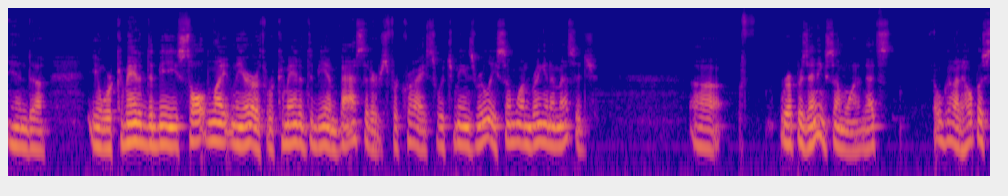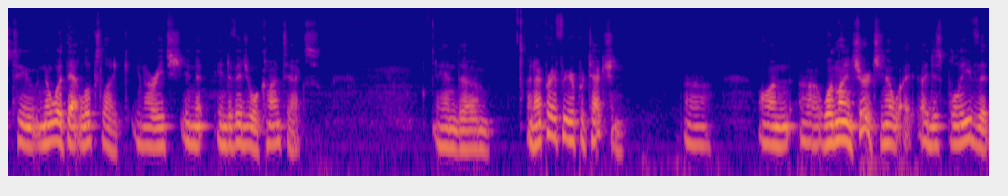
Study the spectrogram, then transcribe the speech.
And uh, you know, we're commanded to be salt and light in the earth. We're commanded to be ambassadors for Christ, which means really someone bringing a message uh, representing someone. And that's, oh God, help us to know what that looks like in our each in individual contexts. And, um, and I pray for your protection uh, on uh, One Line Church. You know, I, I just believe that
